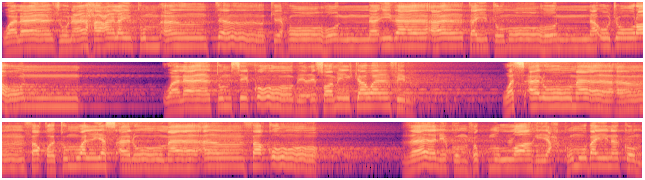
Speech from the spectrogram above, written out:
ولا جناح عليكم أن تنكحوهن إذا آتيتموهن أجورهن ولا تمسكوا بعصم الكوافر واسألوا ما أنفقتم وليسألوا ما أنفقوا. ذلكم حكم الله يحكم بينكم.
